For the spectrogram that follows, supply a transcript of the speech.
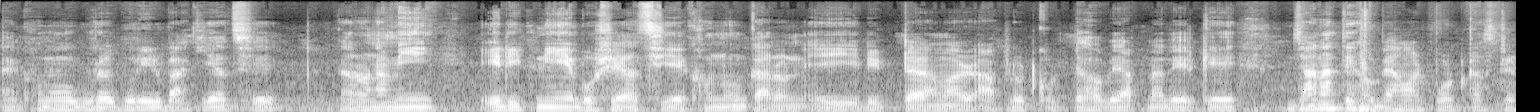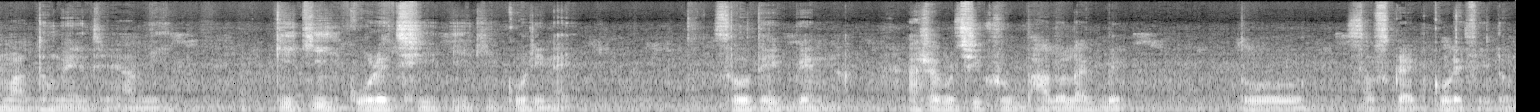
এখনও ঘোরাঘুরির বাকি আছে। কারণ আমি এডিট নিয়ে বসে আছি এখনও কারণ এই এডিটটা আমার আপলোড করতে হবে। আপনাদেরকে জানাতে হবে আমার পডকাস্টের মাধ্যমে যে আমি কী কী করেছি, কী কী করি নাই। সো দেখবেন আশা করছি খুব ভালো লাগবে। তো সাবস্ক্রাইব করে ফেলুন।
